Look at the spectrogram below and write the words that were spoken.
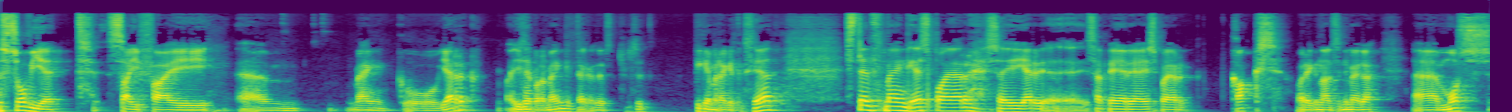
sovjet sci-fi ähm, mängu järg. ma ise pole mänginud, aga pigem räägitakse head Stealth mäng Aspire sai järg-, saab järje Aspire kaks originaalse nimega uh,. Moss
